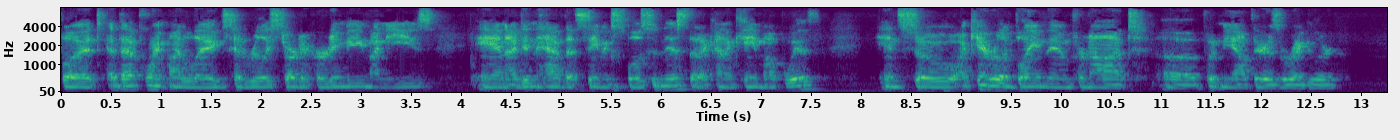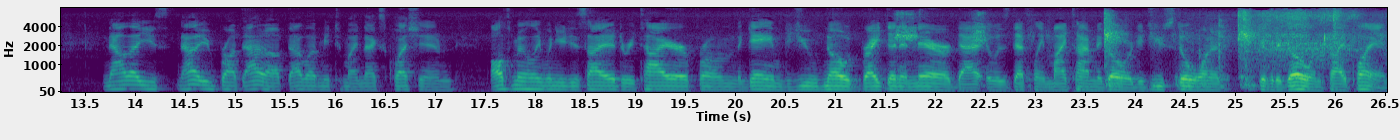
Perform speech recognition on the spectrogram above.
But at that point, my legs had really started hurting me, my knees, and I didn't have that same explosiveness that I kind of came up with and so I can't really blame them for not uh, putting me out there as a regular. Now that you now that you brought that up, that led me to my next question. Ultimately, when you decided to retire from the game, did you know right then and there that it was definitely my time to go, or did you still want to give it a go and try playing?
